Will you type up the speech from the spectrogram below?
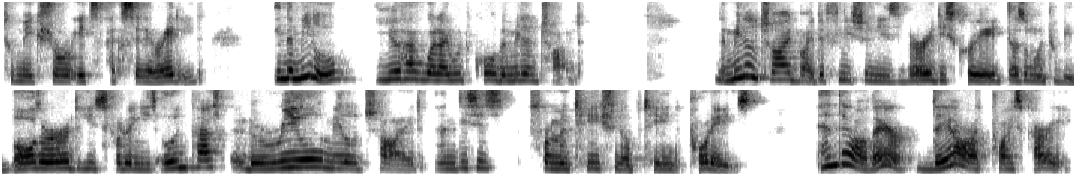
to make sure it's accelerated in the middle, you have what I would call the middle child. The middle child, by definition, is very discreet, doesn't want to be bothered. He's following his own path, the real middle child. And this is fermentation obtained proteins. And they are there, they are at price parity.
